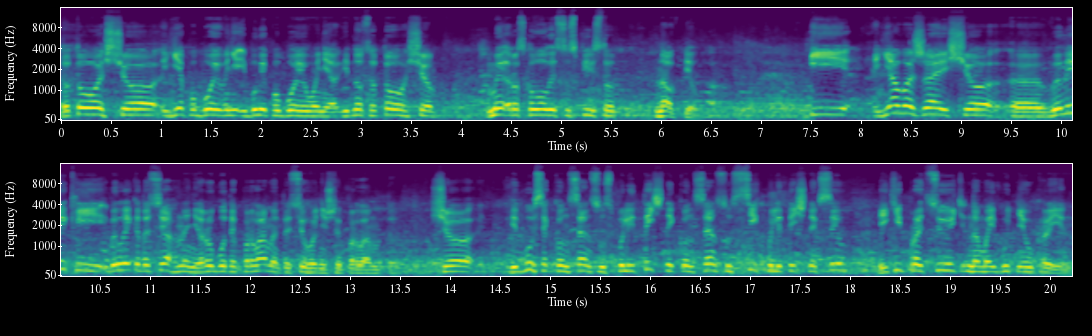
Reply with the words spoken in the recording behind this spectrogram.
до того, що є побоювання і були побоювання відносно того, що ми розкололи суспільство навпіл. І я вважаю, що е, великий, велике досягнення роботи парламенту, сьогоднішнього парламенту, що відбувся консенсус, політичний консенсус всіх політичних сил, які працюють на майбутнє України.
